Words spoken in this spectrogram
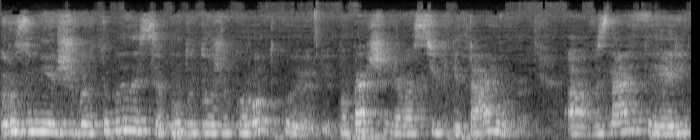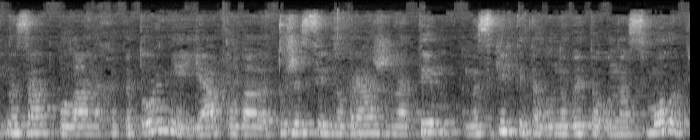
розумію, що ви втомилися, буду дуже короткою. По-перше, я вас всіх вітаю. Ви знаєте, рік назад була на хакатоні. Я була дуже сильно вражена тим, наскільки талановита у нас молодь.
